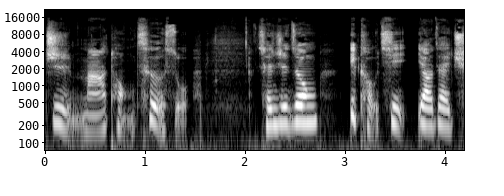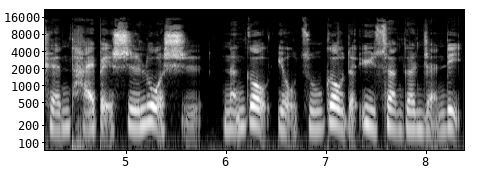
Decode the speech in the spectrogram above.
治马桶厕所，陈时中一口气要在全台北市落实，能够有足够的预算跟人力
